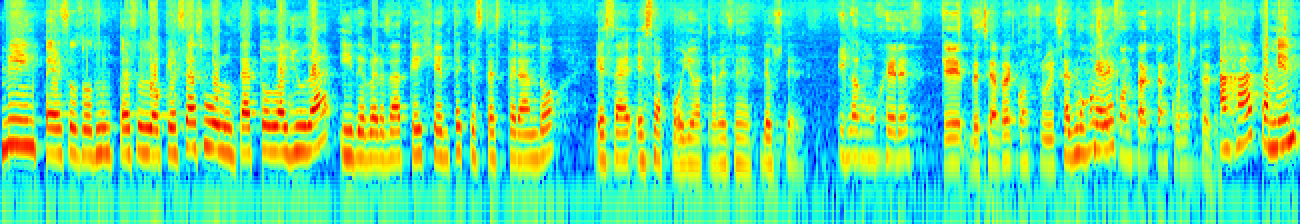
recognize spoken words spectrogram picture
mil pesos, dos mil pesos, lo que sea su voluntad, todo ayuda y de verdad que hay gente que está esperando ese apoyo a través de, ustedes. ¿Y las mujeres que desean reconstruirse, cómo se contactan con ustedes? Ajá, también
